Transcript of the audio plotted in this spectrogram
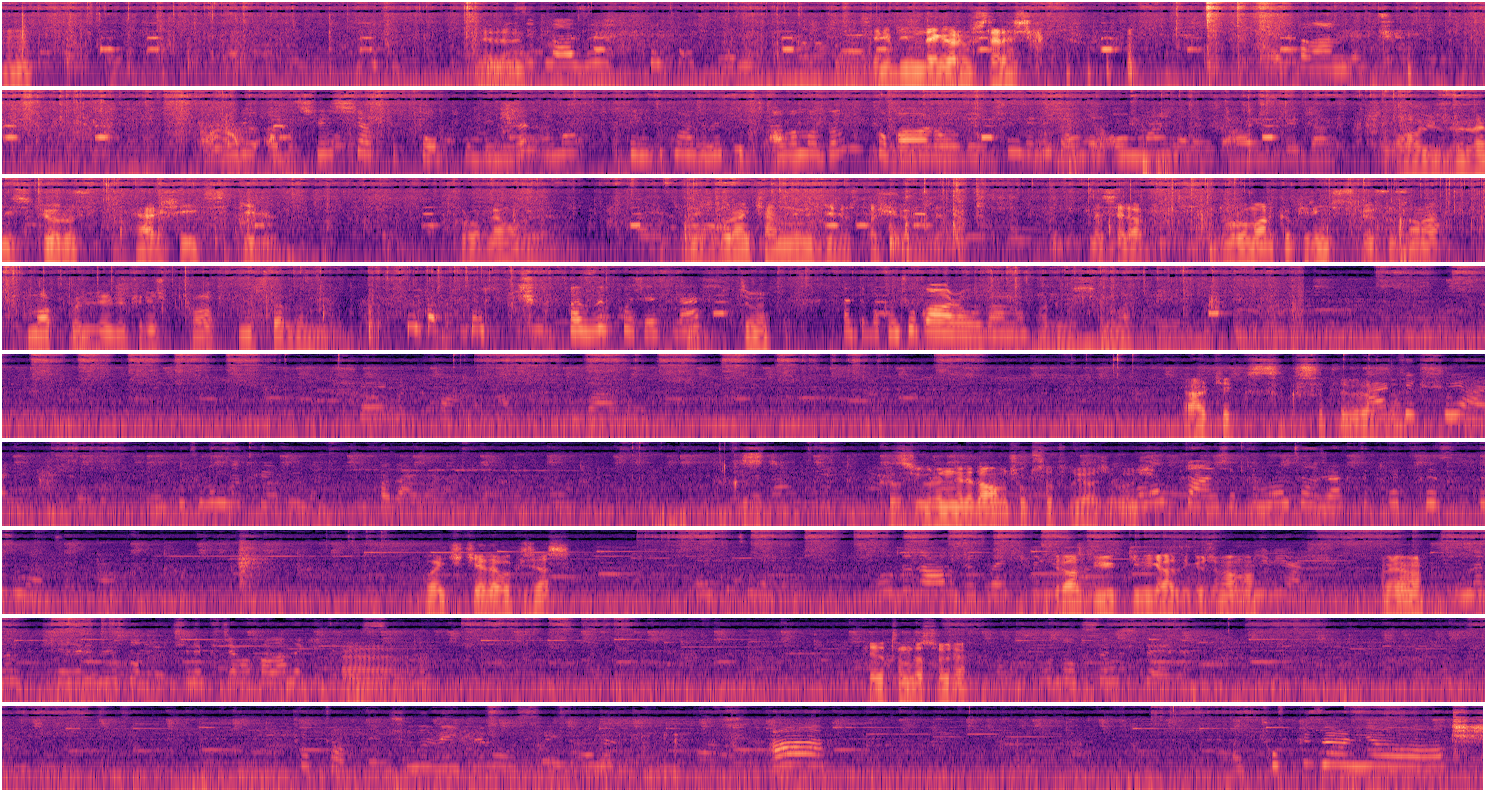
Hı? Ne dedin? Müzik malzeme. Seni BİM'de görmüşler aşkım. Yakalandı. Böyle alışveriş yaptık toplu binden ama temizlik malzemesi hiç alamadım. Çok ağır olduğu için dedim ki onları online alırız A101'den. A101'den istiyoruz. Her şey eksik geliyor. Problem oluyor yani. Mecburen kendimiz geliyoruz, taşıyoruz yani. Mesela Duru marka pirinç istiyorsun. Sana makbul diye bir pirinç tuhaf pirinçler gönderiyor. Hazır poşetler. Değil mi? Hadi bakın çok ağır oldu ama. Hadi bismillah. Erkek kıs- kısıtlı biraz. Erkek şu yani. Şurada. Uyku tulum bakıyorum da bu kadar var herhalde. Kız, kız ürünleri daha mı çok satılıyor acaba? Mont da aynı şekilde mont alacaktık. Hep kız, kız montu. Vay de bakacağız. Burada daha ucuz. Belki Biraz büyük gibi geldi gözüme ama. Bir yaş. Öyle mi? Bunların şeyleri büyük oluyor. İçine pijama falan da giydiriyorsunuz. He. Fiyatını da söyle. Bu 93 TL. Şunun renkleri olsaydı alırdım. Aa! Ay çok güzel ya.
